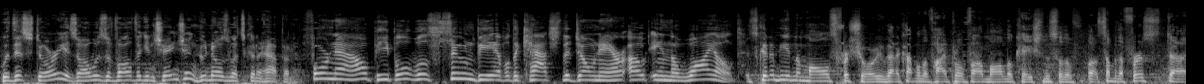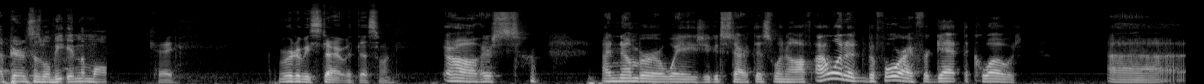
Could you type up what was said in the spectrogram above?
With this story, is always evolving and changing. Who knows what's going to happen? For now, people will soon be able to catch the Donair out in the wild. It's going to be in the malls for sure. We've got a couple of high-profile mall locations, so the, some of the first uh, appearances will be in the mall. Okay, where do we start with this one? Oh, there's a number of ways you could start this one off. I want to, before I forget the quote, uh,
